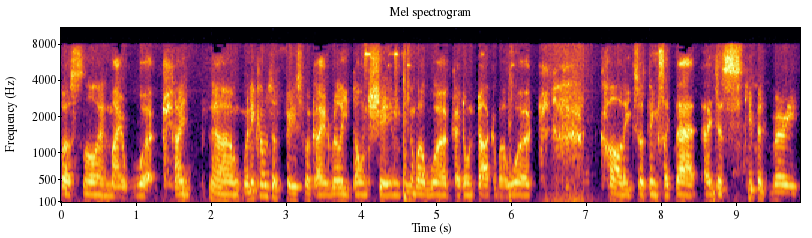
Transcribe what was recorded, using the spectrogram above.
personal and my work. I uh, when it comes to Facebook, I really don't share anything about work. I don't talk about work, colleagues, or things like that. I just keep it very,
